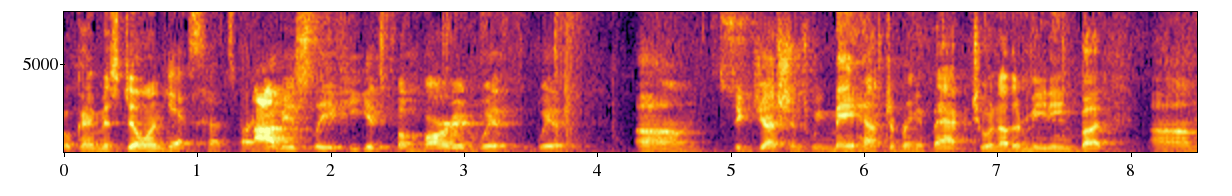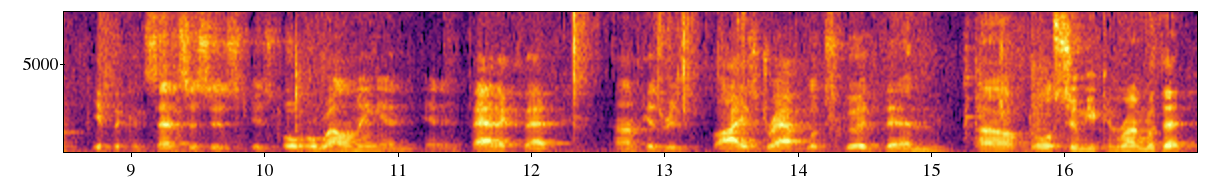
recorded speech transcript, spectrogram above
Okay, Ms. Dillon? Yes, that's fine. Obviously, if he gets bombarded with, with um, suggestions, we may have to bring it back to another meeting, but um, if the consensus is, is overwhelming and and emphatic that um, his revised draft looks good, then uh, we'll assume you can run with it.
